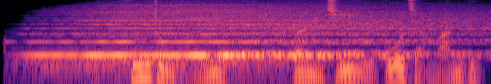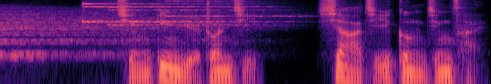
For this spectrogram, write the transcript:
听众朋友，本集已播讲完毕，请订阅专辑，下集更精彩。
